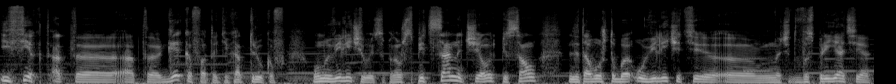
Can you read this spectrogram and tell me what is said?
эффект от, э, от геков, от этих, от трюков, он увеличивается, потому что специально человек писал для того, чтобы увеличить э, значит, восприятие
